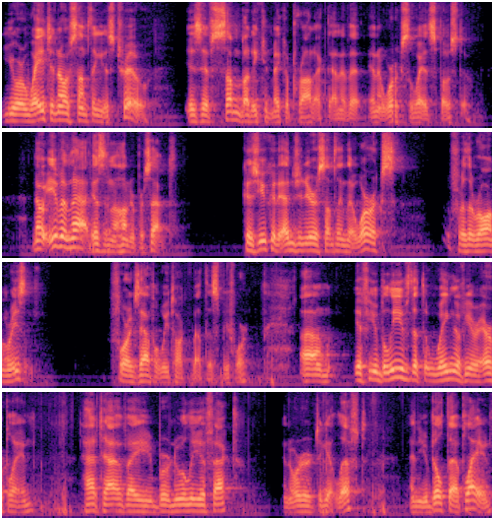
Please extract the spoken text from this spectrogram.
your way to know if something is true is if somebody can make a product out of it and it works the way it's supposed to. Now, even that isn't 100%, because you could engineer something that works for the wrong reason. For example, we talked about this before. Um, if you believe that the wing of your airplane had to have a Bernoulli effect in order to get lift, and you built that plane,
